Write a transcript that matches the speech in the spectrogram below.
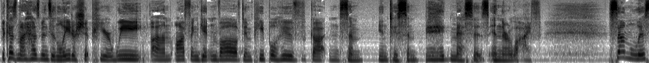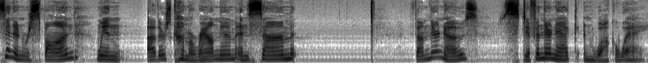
Because my husband's in leadership here, we um, often get involved in people who've gotten some into some big messes in their life. Some listen and respond when Others come around them, and some thumb their nose, stiffen their neck, and walk away.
